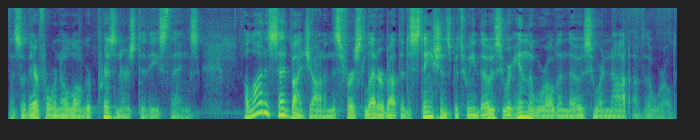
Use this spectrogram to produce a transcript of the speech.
And so therefore we're no longer prisoners to these things. A lot is said by John in this first letter about the distinctions between those who are in the world and those who are not of the world.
